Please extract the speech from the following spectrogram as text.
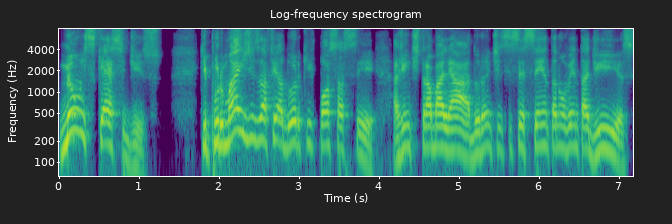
Não esquece disso que por mais desafiador que possa ser, a gente trabalhar durante esses 60, 90 dias,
